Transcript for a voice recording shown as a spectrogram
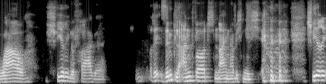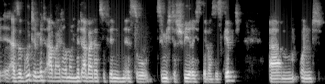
Wow, schwierige Frage. Simple Antwort, nein, habe ich nicht. Schwierig, also gute Mitarbeiterinnen und Mitarbeiter zu finden, ist so ziemlich das Schwierigste, was es gibt. Ähm, und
